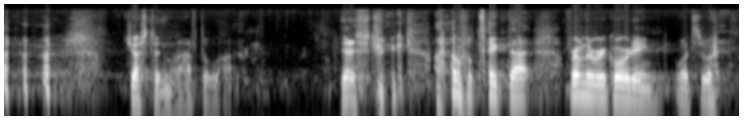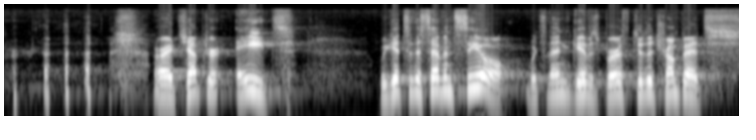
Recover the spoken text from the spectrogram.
Justin laughed a lot. That is trick. I will take that from the recording whatsoever. All right, chapter 8. We get to the seventh seal, which then gives birth to the trumpets.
